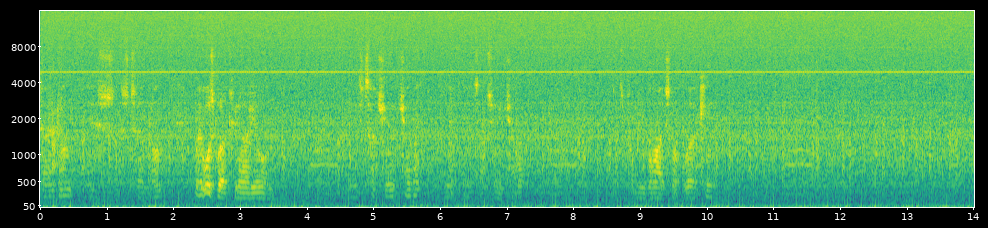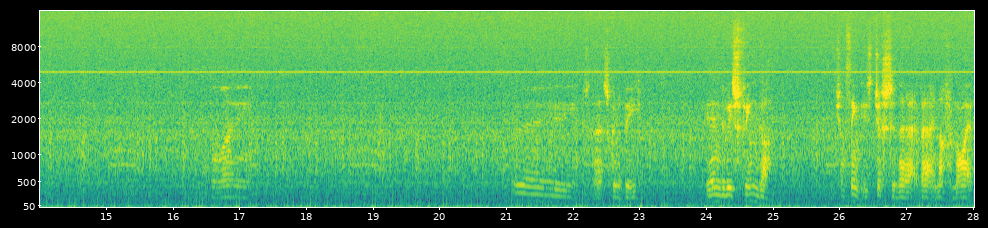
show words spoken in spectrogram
Turned on, yes, that's turned on. Well, it was working earlier on touching each other. Yeah, they're touching each other. That's probably why it's not working. Away. So that's going to be the end of his finger, which I think is just about enough light.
